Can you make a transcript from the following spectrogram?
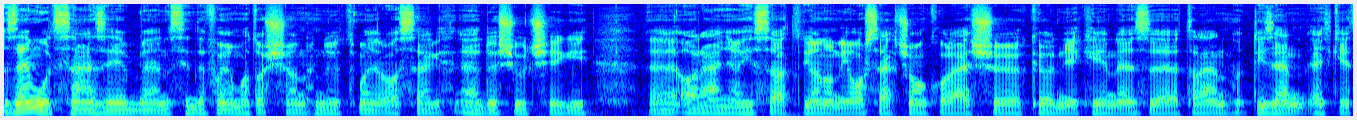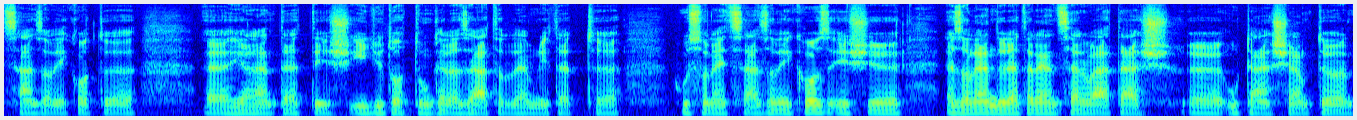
az elmúlt száz évben szinte folyamatosan nőtt Magyarország erdősültségi eh, aránya, hiszen a trianoni országcsonkolás eh, környékén ez eh, talán 11-2 százalékot jelentett, és így jutottunk el az általad említett 21 százalékhoz, és ez a lendület a rendszerváltás után sem tört,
